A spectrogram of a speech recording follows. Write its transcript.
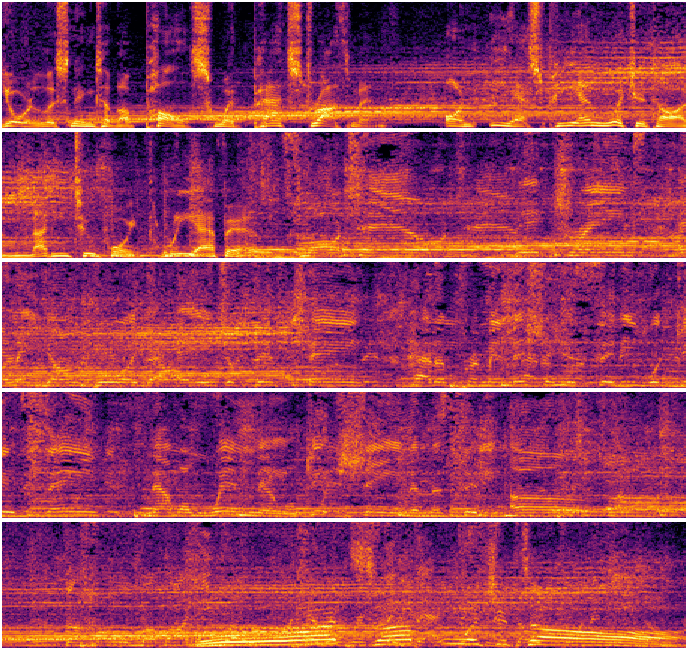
You're listening to The Pulse with Pat Strothman on ESPN Wichita 92.3 FM. Small town, big dreams, and a young boy the age of 15 had a premonition his city would get seen. Now I'm winning, get sheen in the city of the home of all What's up, Wichita?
